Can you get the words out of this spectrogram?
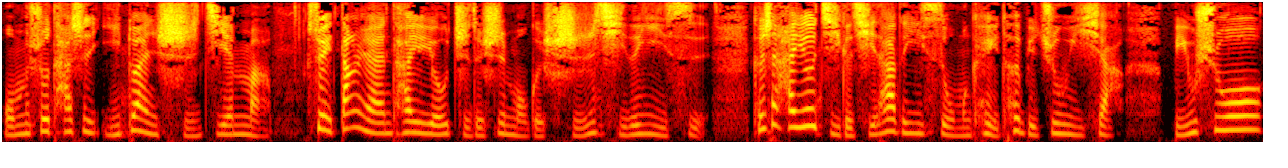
我们说它是一段时间嘛。所以当然，它也有指的是某个时期的意思。可是还有几个其他的意思，我们可以特别注意一下。比如说，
